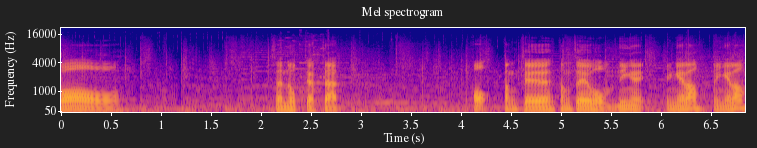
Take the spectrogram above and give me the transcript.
ว้าว สนุกจัดจัดโอ้ต้องเจอ ต้องเจอผม นี่ไง เป็นไงเล่า เป็นไงเล่า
